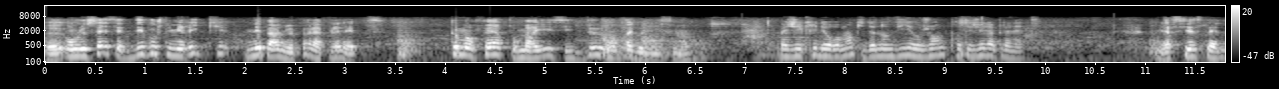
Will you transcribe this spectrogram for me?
On le sait, cette débauche numérique n'épargne pas la planète. Comment faire pour marier ces deux antagonismes? Bah, J'écris des romans qui donnent envie aux gens de protéger la planète. Merci Estelle.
